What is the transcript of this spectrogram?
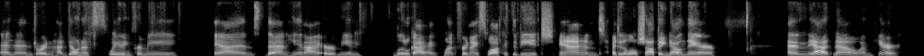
And then Jordan had donuts waiting for me. And then he and I, or me and little guy went for a nice walk at the beach and I did a little shopping down there. And yeah, now I'm here.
